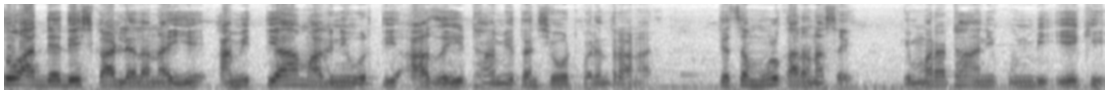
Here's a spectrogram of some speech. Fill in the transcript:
तो अध्यादेश काढलेला नाही आहे आम्ही त्या मागणीवरती आजही ठाम येत आणि शेवटपर्यंत राहणार आहे. त्याचं मूळ कारण असं आहे की मराठा आणि कुणबी एक आहे.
